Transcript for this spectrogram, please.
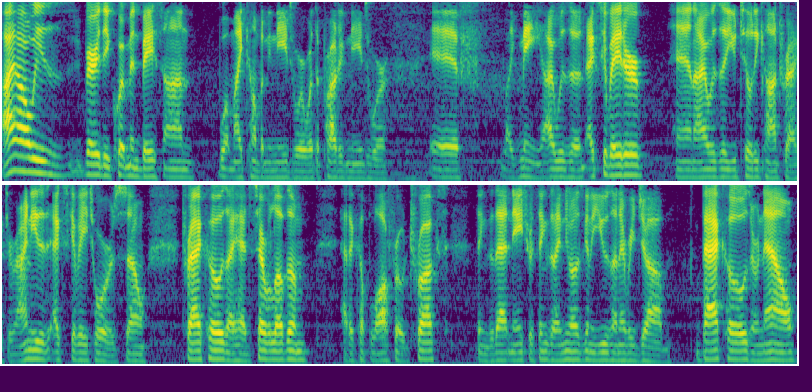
I always vary the equipment based on what my company needs were, what the project needs were. If, like me, I was an excavator and I was a utility contractor, I needed excavators. So, track hoes, I had several of them, had a couple off road trucks, things of that nature, things that I knew I was going to use on every job. Backhoes are now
